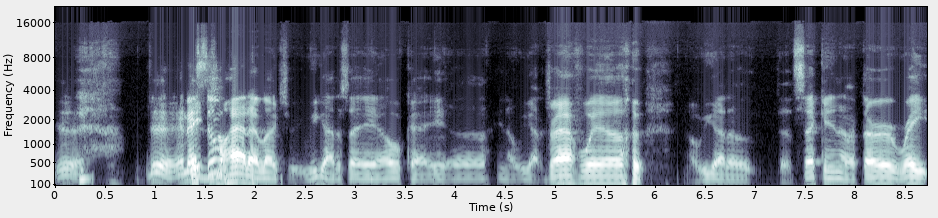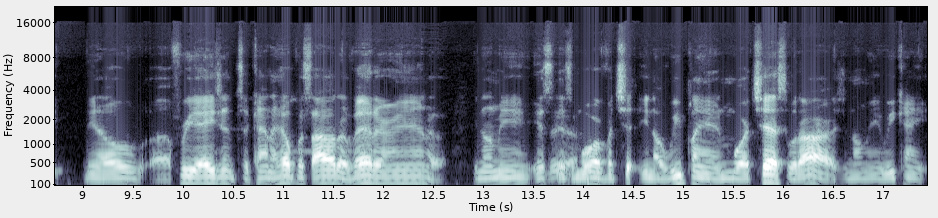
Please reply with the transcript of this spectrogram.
Yeah. Yeah. And they do. don't have that luxury. We got to say, okay, uh, you know, we got to draft well. we got a, a second or third rate, you know, a free agent to kind of help us out, a veteran, or you know what I mean. It's it's more of a, ch- you know, we playing more chess with ours. You know what I mean. We can't,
